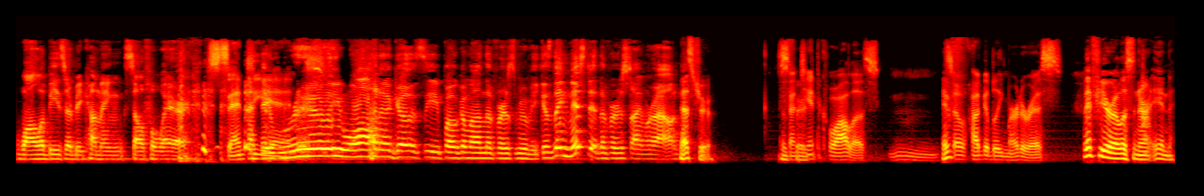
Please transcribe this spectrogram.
Wallabies are becoming self-aware. and they really want to go see Pokemon the first movie because they missed it the first time around. That's true. That's very Sentient koalas. Mm, If- so huggably murderous. If you're a listener in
